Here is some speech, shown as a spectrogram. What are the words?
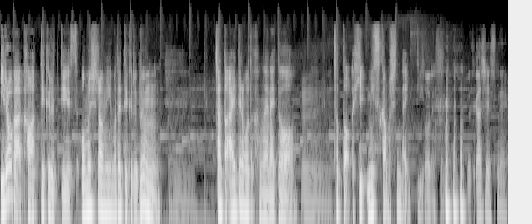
色が変わってくるっていう面白みも出てくる分、ちゃんと相手のこと考えないと、ちょっとひミスかもしれないっていう。そうですよね。難しいですね。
